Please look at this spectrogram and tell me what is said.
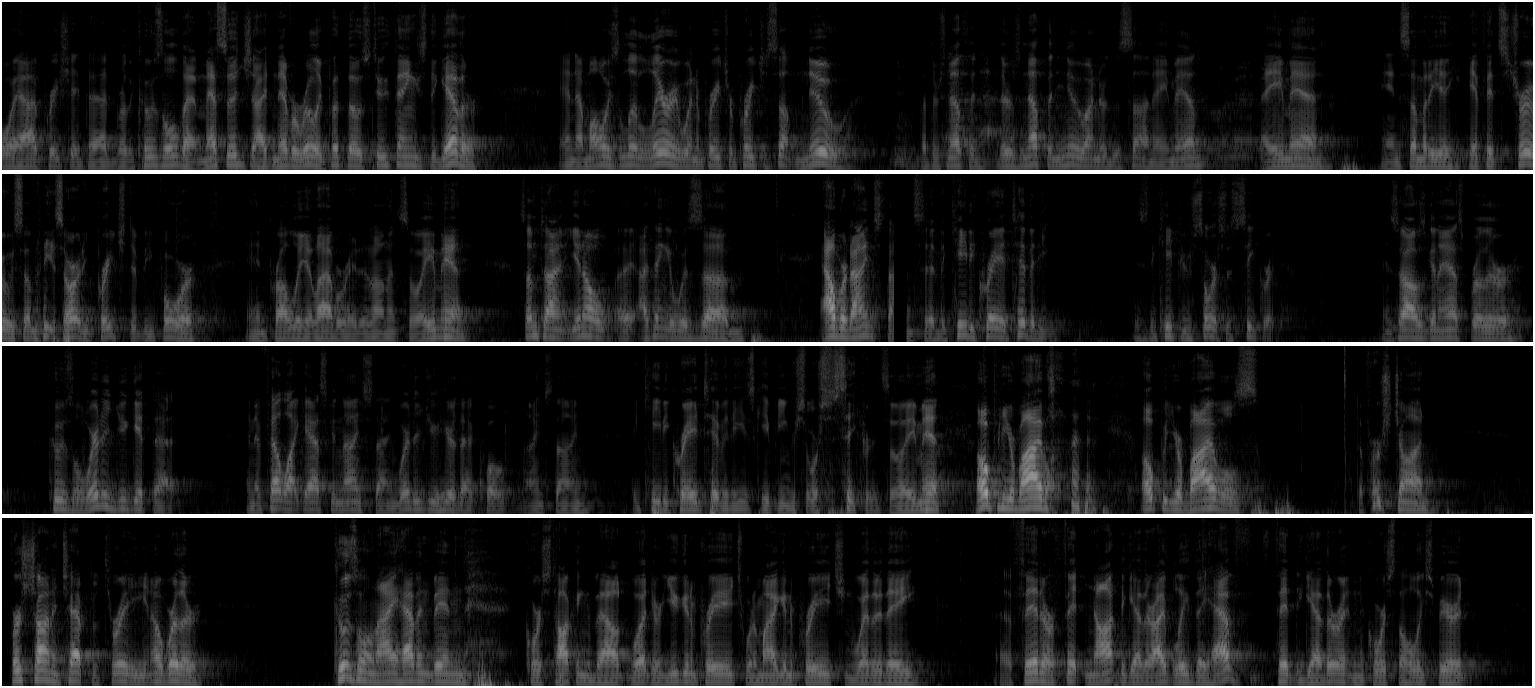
Boy, I appreciate that, Brother Kuzel, that message. I'd never really put those two things together. And I'm always a little leery when a preacher preaches something new. But there's nothing, there's nothing new under the sun. Amen? Amen. And somebody, if it's true, somebody has already preached it before and probably elaborated on it. So, amen. Sometimes, you know, I think it was um, Albert Einstein said the key to creativity is to keep your sources secret. And so I was going to ask Brother Kuzel, where did you get that? And it felt like asking Einstein, where did you hear that quote, Einstein? The key to creativity is keeping your sources secret. So, amen. Open your Bible. Open your Bibles to 1 John. 1 John in chapter 3. You know, Brother Kuzel and I haven't been, of course, talking about what are you going to preach, what am I going to preach, and whether they uh, fit or fit not together. I believe they have fit together, and of course, the Holy Spirit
